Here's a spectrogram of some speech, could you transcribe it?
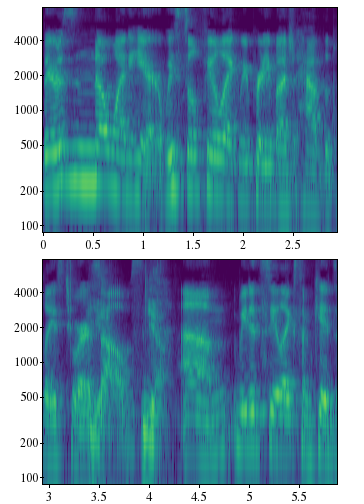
There's no one here. We still feel like we pretty much have the place to ourselves. Yeah. Um, we did see like some kids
